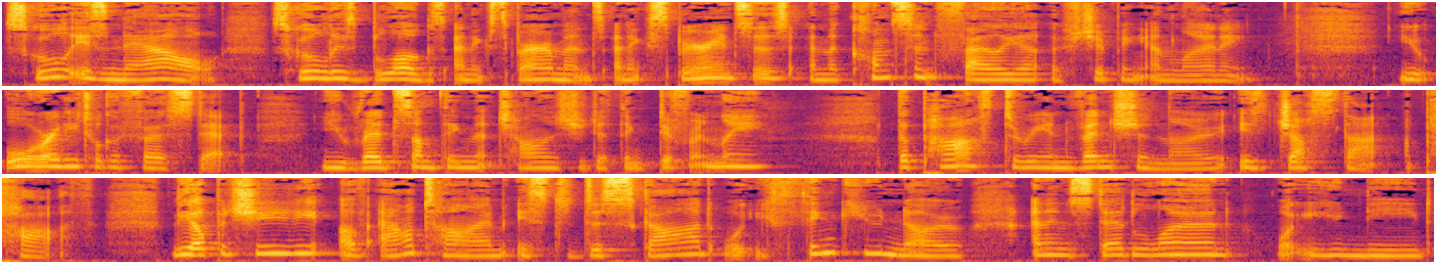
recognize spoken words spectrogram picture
School is now. School is blogs and experiments and experiences and the constant failure of shipping and learning. You already took a first step. You read something that challenged you to think differently. The path to reinvention, though, is just that a path. The opportunity of our time is to discard what you think you know and instead learn what you need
